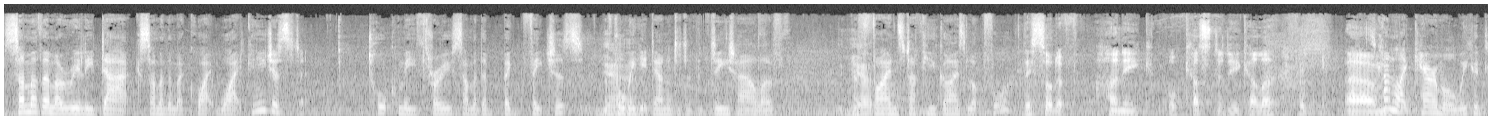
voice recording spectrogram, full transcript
Some of them are really dark, some of them are quite white. Can you just talk me through some of the big features before yeah. we get down into the detail of the Yeah. fine stuff you guys look for? This sort of honey or custardy colour. it's kind of like caramel. We could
